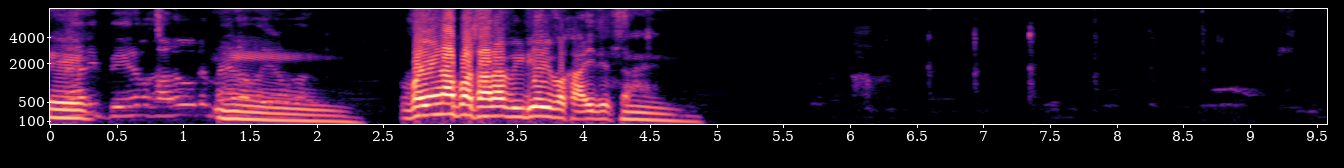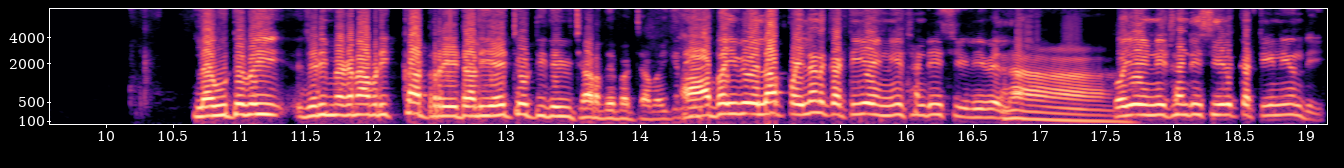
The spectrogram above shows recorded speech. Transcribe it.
ਤੇ ਬੇਰ ਵਿਖਾ ਲਓ ਤੇ ਮੈਂ ਹਮ, ਵਜਣ ਆਪਾਂ ਸਾਰਾ ਵੀਡੀਓ ਹੀ ਵਿਖਾਈ ਦਿੱਤਾ। ਹਮ। ਲੈ ਬੂਟੇ ਬਈ ਜਿਹੜੀ ਮੈਂ ਕਹਿੰਦਾ ਬੜੀ ਘੱਟ ਰੇਟ ਵਾਲੀ ਹੈ ਇਹ ਝੋਟੀ ਦੇ ਵੀ ਛੱਡ ਦੇ ਬੱਚਾ ਬਾਈ ਕਿ ਨਹੀਂ? ਹਾਂ ਬਈ ਵੇਲਾ ਪਹਿਲਾਂ ਕੱਟੀ ਐ ਇੰਨੀ ਠੰਡੀ ਸੀਲੀ ਵੇਲਾ। ਹਾਂ। ਕੋਈ ਇੰਨੀ ਠੰਡੀ ਸੀਲ ਕੱਟੀ ਨਹੀਂ ਹੁੰਦੀ।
